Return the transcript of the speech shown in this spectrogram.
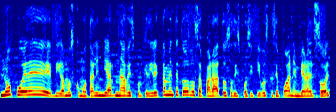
no puede, digamos como tal, enviar naves porque directamente todos los aparatos o dispositivos que se puedan enviar al Sol,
